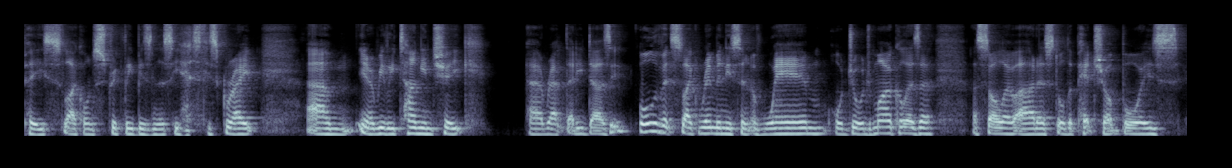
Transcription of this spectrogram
piece, like on Strictly Business. He has this great um, you know, really tongue in cheek uh, rap that he does. It, all of it's like reminiscent of Wham or George Michael as a, a solo artist or the Pet Shop Boys.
